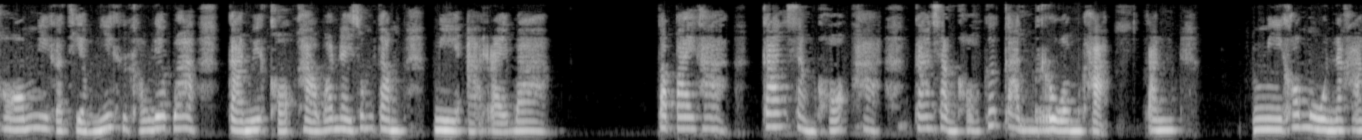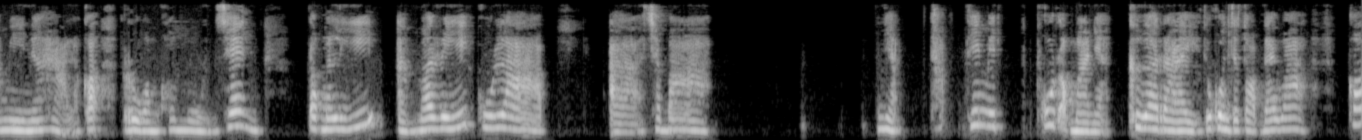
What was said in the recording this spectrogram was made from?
หอม มีกระเทียม นี่คือเขาเรียกว่าการวิเคราะห์ค่ะว่าในส้มตำมีอะไรบ้าง ต่อไปค่ะ การสังเคราะห์ค่ะ การสังเคราะห์คือการรวมค่ะ การมีข้อมูลนะคะ มีเนื้อหาแล้วก็รวมข้อมูล เช่น ดอกมะลิอ่ามะลิกุหลาบอ่าชบา เนี่ยที่มิตร พูดออกมาเนี่ยคืออะไร ทุกคนจะตอบได้ว่า ก็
